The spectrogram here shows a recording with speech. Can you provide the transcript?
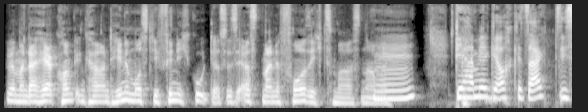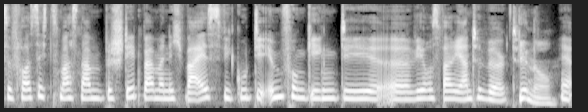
wenn man daher kommt, in Quarantäne muss, die finde ich gut. Das ist erst meine Vorsichtsmaßnahme. Mhm. Die haben ja auch gesagt, diese Vorsichtsmaßnahme besteht, weil man nicht weiß, wie gut die Impfung gegen die äh, Virusvariante wirkt. Genau. Ja.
